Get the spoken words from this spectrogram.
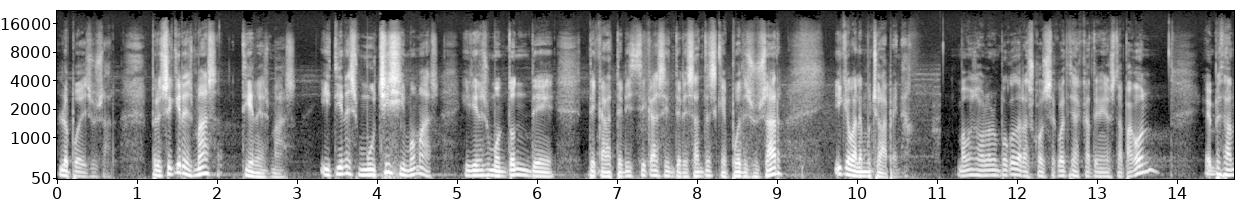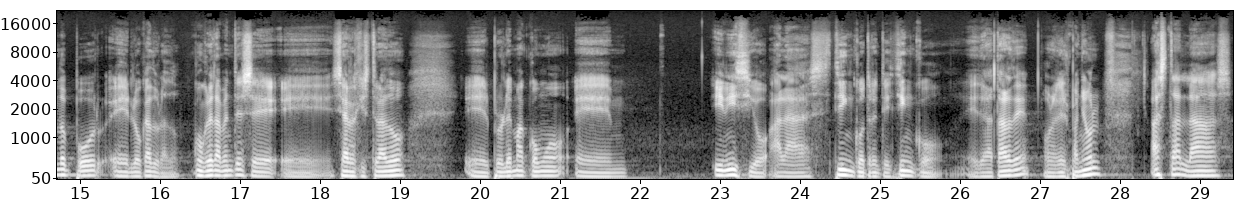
lo puedes usar. Pero si quieres más, tienes más. Y tienes muchísimo más. Y tienes un montón de, de características interesantes que puedes usar y que vale mucho la pena. Vamos a hablar un poco de las consecuencias que ha tenido este apagón, empezando por eh, lo que ha durado. Concretamente se, eh, ha registrado el problema como eh, inicio a las 5.35 de la tarde, horario español, hasta las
